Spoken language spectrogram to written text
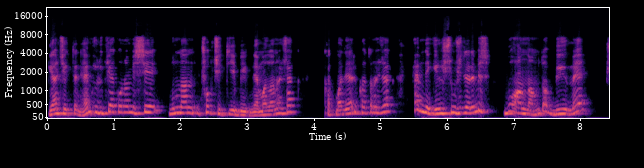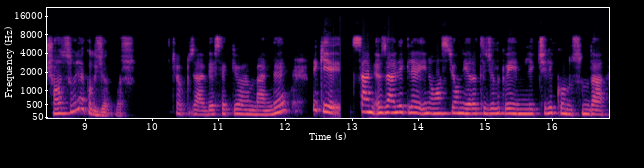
gerçekten hem ülke ekonomisi bundan çok ciddi bir nemalanacak, katma değer kazanacak hem de girişimcilerimiz bu anlamda büyüme şansını yakalayacaklar. Çok güzel destekliyorum ben de. Peki sen özellikle inovasyon, yaratıcılık ve yenilikçilik konusunda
